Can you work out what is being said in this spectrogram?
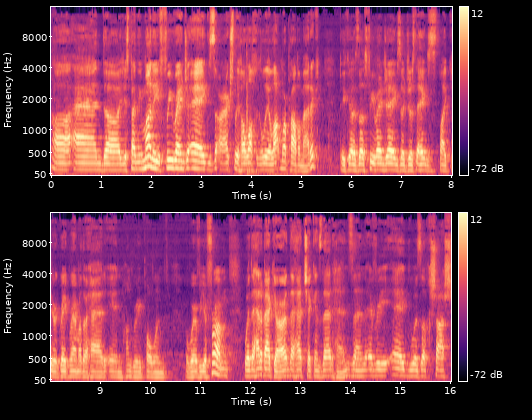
uh, and uh, you're spending money, free range eggs are actually halachically a lot more problematic because those free range eggs are just eggs like your great grandmother had in Hungary, Poland, or wherever you're from, where they had a backyard, they had chickens, they had hens, and every egg was a chash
